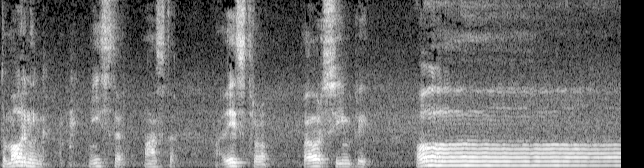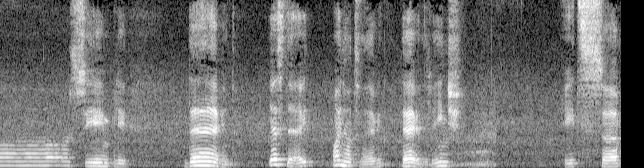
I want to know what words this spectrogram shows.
Good morning, Mr. Master, Maestro, or simply, or simply, David. Yes, David. Why not David? David Lynch. It's uh,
